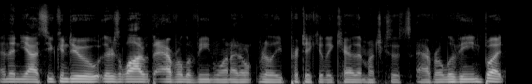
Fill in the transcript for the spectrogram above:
And then yes, you can do. There's a lot with the Avril Lavigne one. I don't really particularly care that much because it's Avril Lavigne, but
